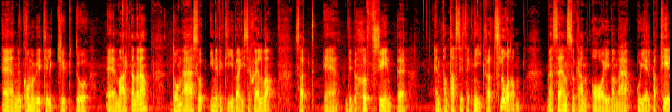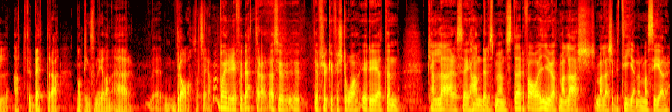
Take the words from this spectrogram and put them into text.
Eh, nu kommer vi till kryptomarknaderna. Eh, De är så ineffektiva i sig själva så att eh, det behövs ju inte en fantastisk teknik för att slå dem. Men sen så kan AI vara med och hjälpa till att förbättra någonting som redan är bra så att säga. Vad är det det förbättrar? Alltså, jag försöker förstå. Är det att den kan lära sig handelsmönster? För AI är ju att man lär, man lär sig beteenden, man ser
